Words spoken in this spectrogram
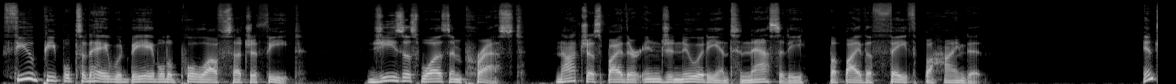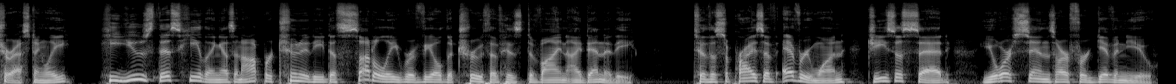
Few people today would be able to pull off such a feat. Jesus was impressed, not just by their ingenuity and tenacity, but by the faith behind it. Interestingly, he used this healing as an opportunity to subtly reveal the truth of his divine identity. To the surprise of everyone, Jesus said, Your sins are forgiven you.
